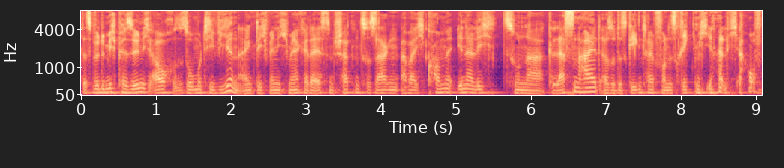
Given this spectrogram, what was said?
das würde mich persönlich auch so motivieren eigentlich, wenn ich merke, da ist ein Schatten zu sagen, aber ich komme innerlich zu einer Gelassenheit, also das Gegenteil von, es regt mich innerlich auf.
